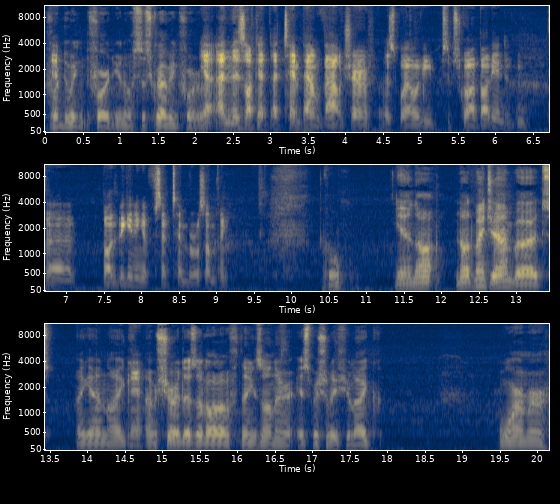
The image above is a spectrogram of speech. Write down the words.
for Yeah. doing for you know subscribing for. yeah, and there's like a, a ten pound voucher as well if you subscribe by the end of uh, by the beginning of September or something. Cool. Yeah, not not my jam, but again, like Yeah. I'm sure there's a lot of things on there, especially if you like warmer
